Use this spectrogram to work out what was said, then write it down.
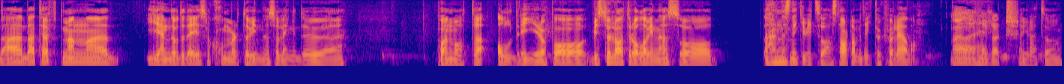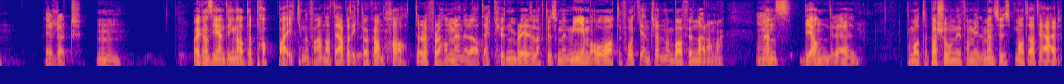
Det er, det tøft, men uh, i end of the day så kommer du til å vinne så lenge du uh, på en måte aldri gir opp. Og hvis du lar Trolla vinne, så er det nesten ikke vits å ha starta med TikTok, føler jeg, da. Nei, nei, helt klart. Det er greit å Helt klart. mm. Og jeg kan si en ting da, at Pappa er ikke noe fan av at jeg er på TikTok. Han hater det, for han mener det at jeg kun blir lagt ut som en meme, og at folk gjenkjenner meg bare for å narre meg. Mm. Mens de andre på en måte personene i familien min syns på en måte at jeg er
